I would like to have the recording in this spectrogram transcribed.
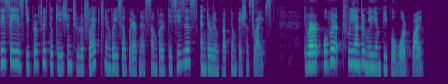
this day is the perfect occasion to reflect and raise awareness on rare diseases and their impact on patients' lives. There are over 300 million people worldwide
